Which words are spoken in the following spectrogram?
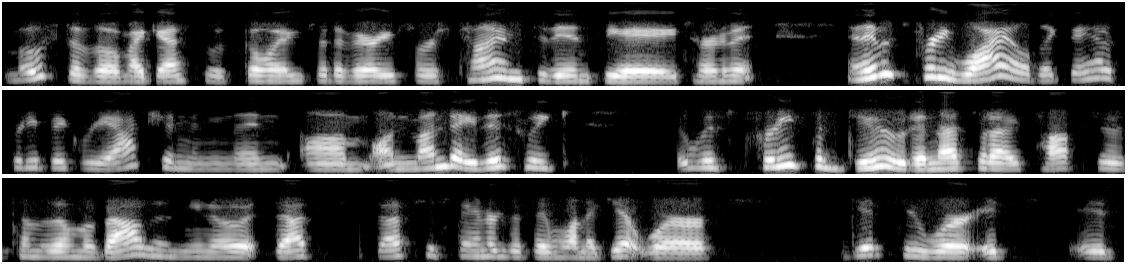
most of them, I guess, was going for the very first time to the NCAA tournament. And it was pretty wild. Like they had a pretty big reaction. And then um, on Monday this week, it was pretty subdued, and that's what I talked to some of them about. And you know, that's that's the standard that they want to get where get to where it's it's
